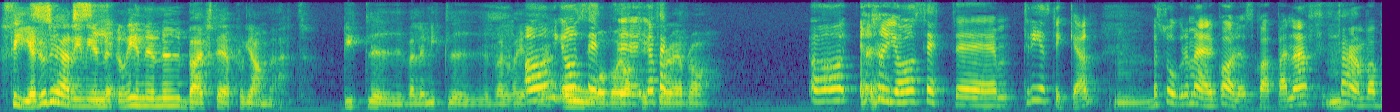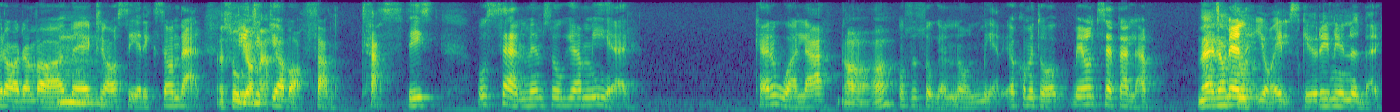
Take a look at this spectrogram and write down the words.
Ser du det Succé. Rinne, Nybergs det programmet? Ditt liv eller mitt liv eller vad heter Ja, det? Åh, sett, vad jag eh, tycker jag det är bra. Ja, jag har sett eh, tre stycken. Mm. Jag såg de här Galenskaparna. Fy fan vad bra de var med Mm. Claes Eriksson där. Det såg det jag tyckte med. jag var fantastiskt. Och sen, vem såg jag mer? Carola. Ja. Och så såg jag någon mer. Jag kommer inte ihåg. Men jag har inte sett alla. Nej, det har Men inte. jag älskar ju René Nyberg.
